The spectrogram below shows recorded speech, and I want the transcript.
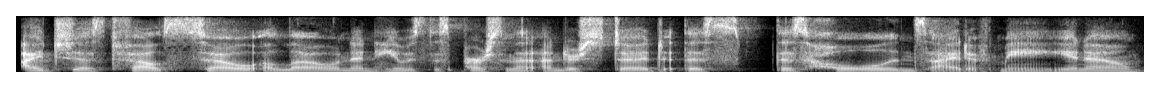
I just felt so alone and he was this person that understood this this hole inside of me, you know.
